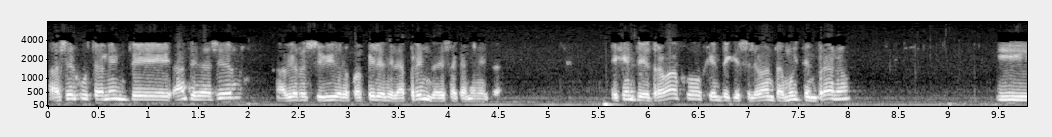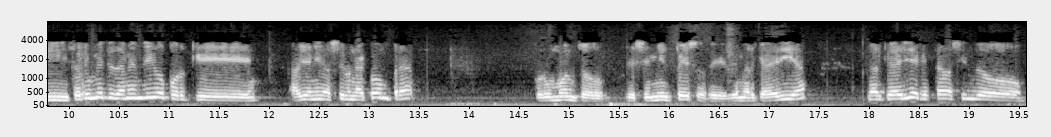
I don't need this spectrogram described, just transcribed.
ayer justamente, antes de ayer, había recibido los papeles de la prenda de esa camioneta. Es gente de trabajo, gente que se levanta muy temprano, y felizmente también digo porque habían ido a hacer una compra por un monto de 100 mil pesos de, de, mercadería, mercadería que estaba siendo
